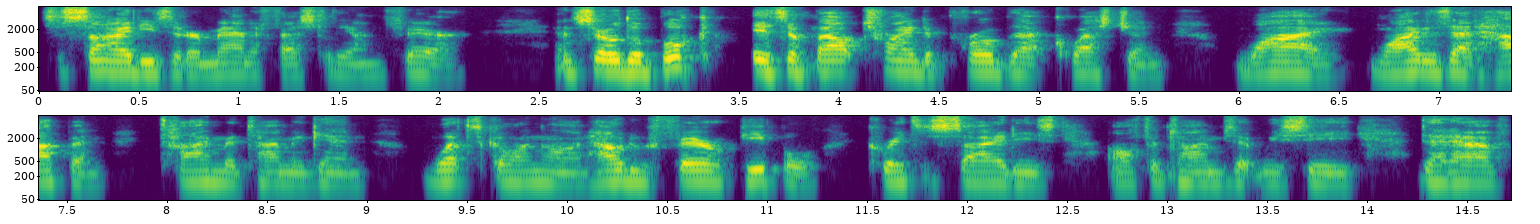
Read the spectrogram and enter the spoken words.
societies that are manifestly unfair. And so the book is about trying to probe that question. Why? Why does that happen time and time again? What's going on? How do fair people create societies oftentimes that we see that have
